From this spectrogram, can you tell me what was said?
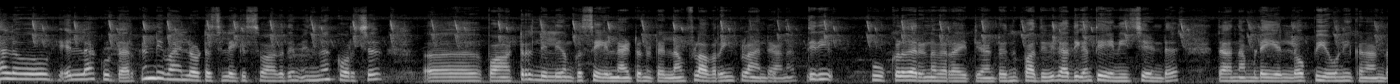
ഹലോ എല്ലാ കൂട്ടുകാർക്കും ഡിവൈൻ ലോട്ടസിലേക്ക് സ്വാഗതം. ഇന്ന് കുറച്ച് വാട്ടർ ലില്ലി നമുക്ക് സെയിലിനായിട്ട് വന്നിട്ട് എല്ലാം ഫ്ലവറിങ് പ്ലാന്റ് ആണ്. ഇത്തിരി പൂക്കൾ തരുന്ന വെറൈറ്റി ആണ് കേട്ടോ ഇന്ന് പതിവിലധികം തേനീച്ചയുണ്ട്. ദാ നമ്മുടെ യെല്ലോ പിയോണി കണണ്ട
